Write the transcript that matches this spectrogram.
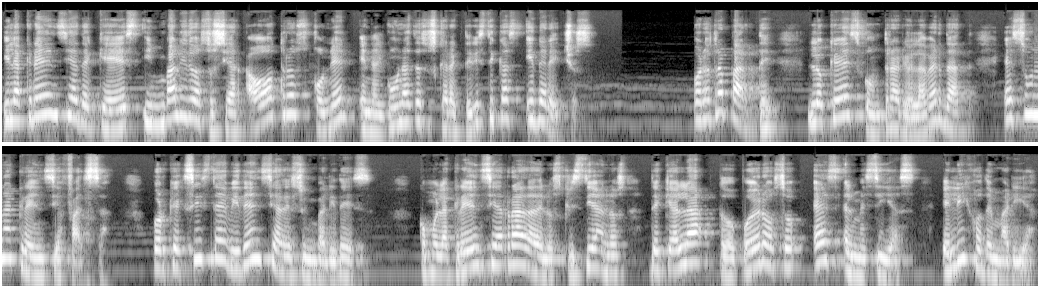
y la creencia de que es inválido asociar a otros con Él en algunas de sus características y derechos. Por otra parte, lo que es contrario a la verdad es una creencia falsa, porque existe evidencia de su invalidez, como la creencia errada de los cristianos de que Alá Todopoderoso es el Mesías, el Hijo de María,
